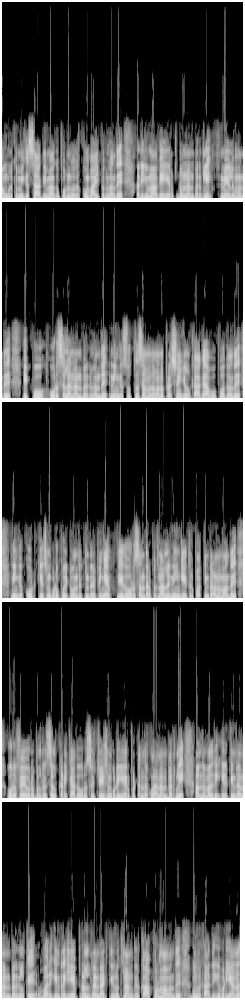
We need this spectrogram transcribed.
அவங்களுக்கு மிக சாத்தியமாக பொருந்துவதற்கும் வாய்ப்புகள் வந்து அதிகமாக ஏற்படும் நண்பர்களே. மேலும் வந்து இப்போ ஒரு சில நண்பர்கள் வந்து நீங்கள் சொத்து சம்பந்தமான பிரச்சனைகளுக்காக அவ்வப்போது வந்து நீங்கள் கோர்ட் கேஸ்னு கூட போயிட்டு வந்துட்டு இருந்திருப்பீங்க. ஏதோ ஒரு சந்தர்ப்பத்தினால நீங்கள் எதிர்பார்க்கின்ற வண்ணமா வந்து ஒரு ஃபேவரபிள் ரிசல்ட் கிடைக்காத ஒரு சுச்சுவேஷன் கூட ஏற்பட்டிருந்திருக்கலாம் நண்பர்களே. அந்த மாதிரி இருக்கின்ற நண்பர்களுக்கு வருகின்ற ஏப்ரல் ரெண்டாயிரத்தி இருபத்தி நான்குக்கு அப்புறமா வந்து உங்களுக்கு அதிகப்படியான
